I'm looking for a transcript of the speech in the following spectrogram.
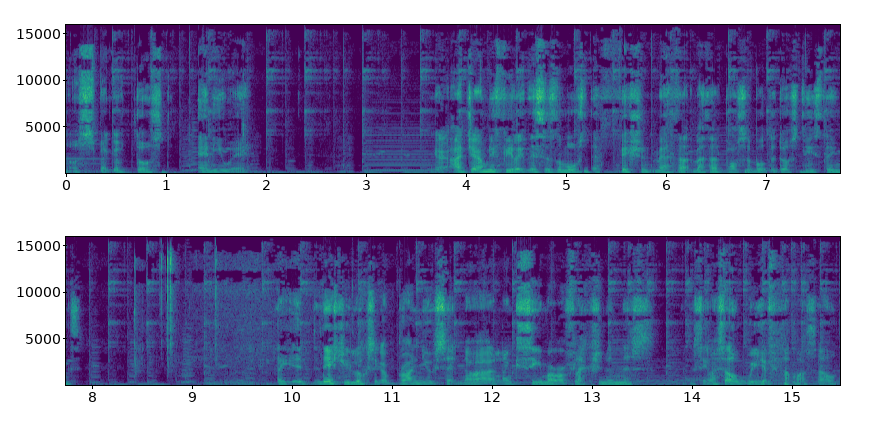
Not a speck of dust anywhere. I generally feel like this is the most efficient method method possible to dust these things. Like it literally looks like a brand new set now. I like see my reflection in this. I see myself wave at myself.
